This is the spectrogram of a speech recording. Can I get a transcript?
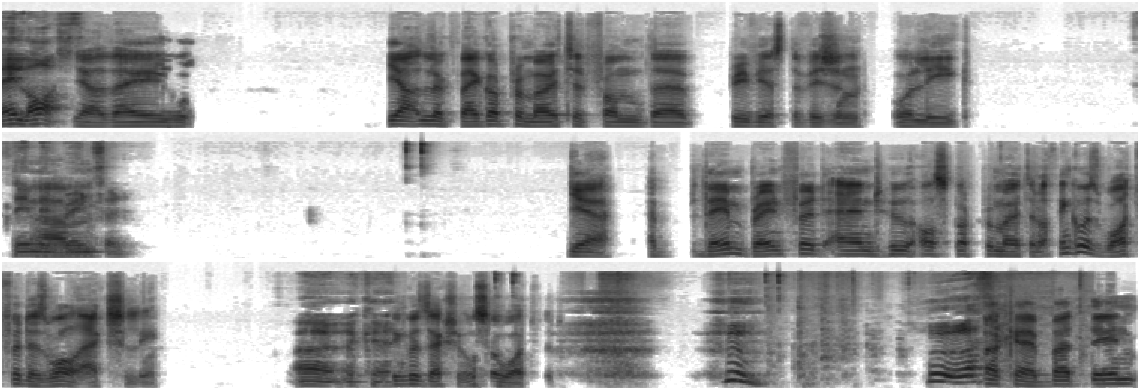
They lost. Yeah, they. Yeah, look, they got promoted from the previous division or league. Them and Um, Brentford. Yeah, uh, them, Brentford, and who else got promoted? I think it was Watford as well. Actually, Oh, okay. I think it was actually also Watford. Okay, but then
